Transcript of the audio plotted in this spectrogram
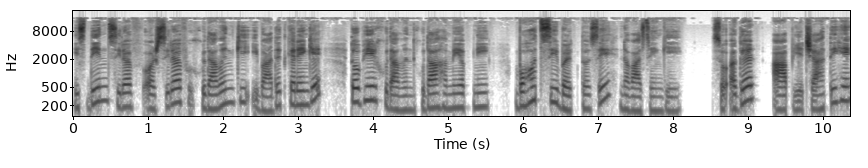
اس دن صرف اور صرف خداون کی عبادت کریں گے، تو پھر خداوند خدا ہمیں اپنی بہت سی برکتوں سے نوازیں گے۔ سو اگر آپ یہ چاہتے ہیں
